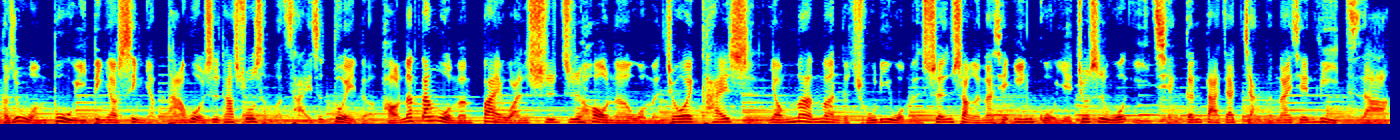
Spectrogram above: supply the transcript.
可是我们不一定要信仰他，或者是他说什么才是对的。好，那当我们拜完师之后呢，我们就会开始要慢慢的处理我们身上的那些因果，也就是我以前跟大家讲的那些例子啊。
